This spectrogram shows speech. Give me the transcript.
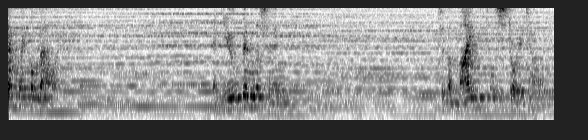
I'm Michael Malley, and you've been listening to the Mindful Storyteller.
